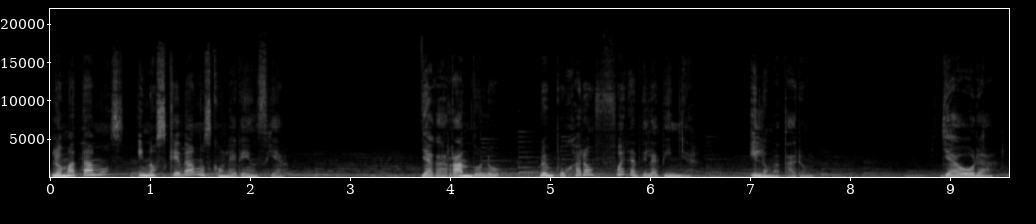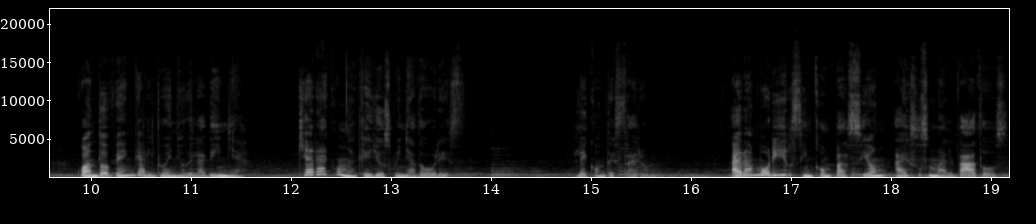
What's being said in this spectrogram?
lo matamos y nos quedamos con la herencia. Y agarrándolo, lo empujaron fuera de la viña y lo mataron. Y ahora, cuando venga el dueño de la viña, ¿qué hará con aquellos viñadores? Le contestaron, hará morir sin compasión a esos malvados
